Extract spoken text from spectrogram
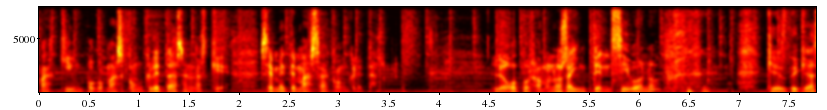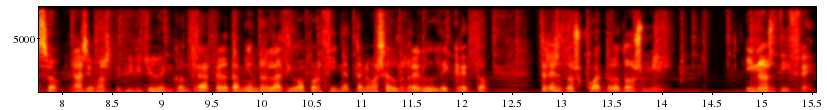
aquí un poco más concretas en las que se mete más a concretar. Luego, pues vámonos a intensivo, ¿no? que este caso ha sido más difícil de encontrar, pero también relativo a porcine tenemos el Real Decreto 324-2000. Y nos dice,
